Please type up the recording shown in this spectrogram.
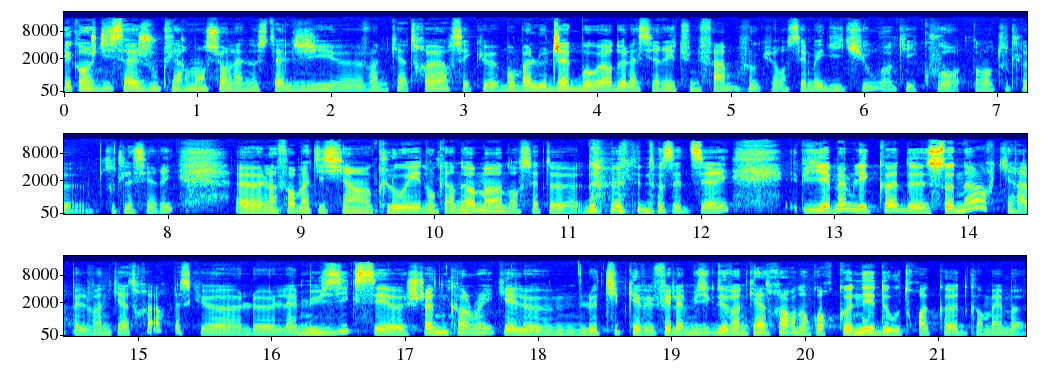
Et quand je dis ça joue clairement sur la nostalgie 24 heures, c'est que bon, bah, le Jack Bauer de la série est une femme, en l'occurrence c'est Maggie Q, hein, qui court pendant toute, le, toute la série. L'informaticien Chloé est donc un homme hein, dans, cette, dans cette série. Et puis il y a même les codes sonores qui rappellent 24 heures, parce que le, la musique, c'est euh, Sean Connery qui est le, le, type qui avait fait la musique de 24 heures, donc on reconnaît deux ou trois codes quand même.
